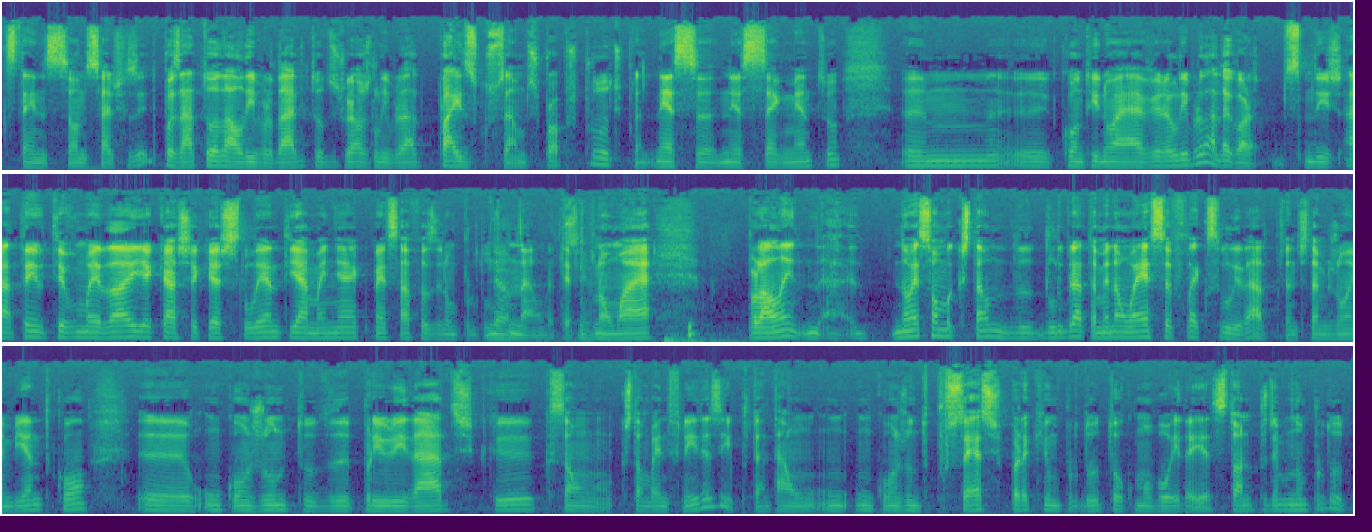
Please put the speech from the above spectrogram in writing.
que têm, são necessários fazer. Depois há toda a liberdade e todos os graus de liberdade para a execução dos próprios produtos. Portanto, nesse, nesse segmento hum, eh, continua a haver a liberdade. Agora, se me diz, ah, tem, teve uma ideia que acha que é excelente e amanhã começa a fazer um produto. Não, não até Sim. porque não há para além, não é só uma questão de, de liberdade, também não é essa flexibilidade. Portanto, estamos num ambiente com uh, um conjunto de prioridades que, que, são, que estão bem definidas e, portanto, há um, um, conjunto de processos para que um produto ou com uma boa ideia se torne, por exemplo, num produto.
